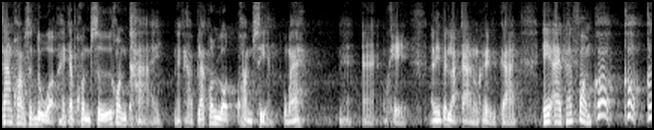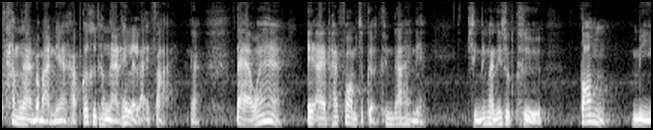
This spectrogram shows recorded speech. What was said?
สร้างความสะดวกให้กับคนซื้อคนขายนะครับ แล้วก็ลดความเสี่ยงถูกไหม นะอ่าโอเค อันนี้เป็นหลักการของเครดิตการ์ด AI แพลตฟอร์มก็ก็ก็ทำงานประมาณนี้ครับ ก็คือทำงานให้หลาย ๆ ฝ่ายนะแต่ว่า AI แพลตฟอร์มจะเกิดขึ้นได้เนี่ยสิ่งที่สำคัญที่สุดคือต้องมี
